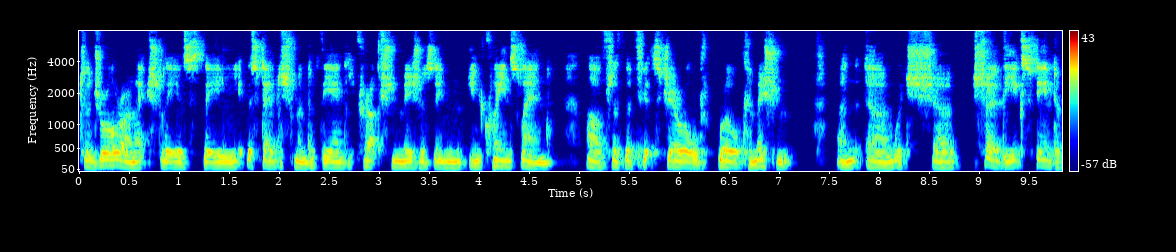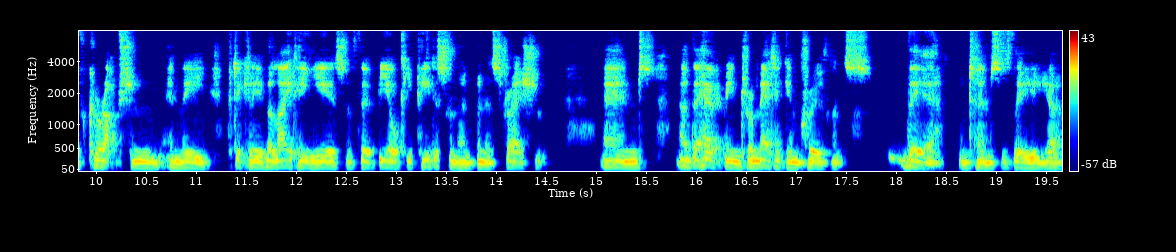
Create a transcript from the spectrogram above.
to draw on actually is the establishment of the anti corruption measures in, in Queensland after the Fitzgerald Royal Commission and uh, which uh, showed the extent of corruption in the particularly the later years of the Bjelke Petersen administration. And uh, there have been dramatic improvements there in terms of the uh,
